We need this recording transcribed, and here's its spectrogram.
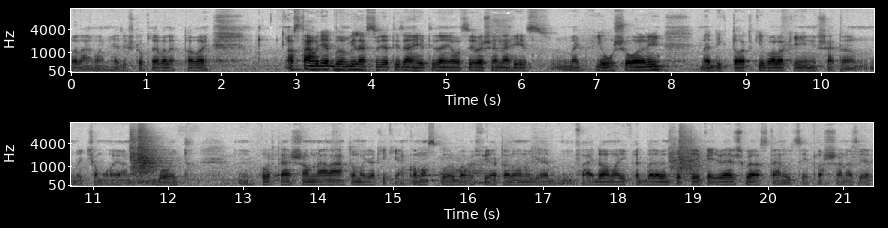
talán valamihez is levelet tavaly. Aztán, hogy ebből mi lesz, ugye 17-18 évesen nehéz megjósolni, meddig tart ki valaki, és hát egy csomó olyan volt kortársamnál látom, hogy akik ilyen kamaszkorban vagy fiatalon ugye fájdalmaikat beleöntötték egy versbe, aztán úgy szép lassan azért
